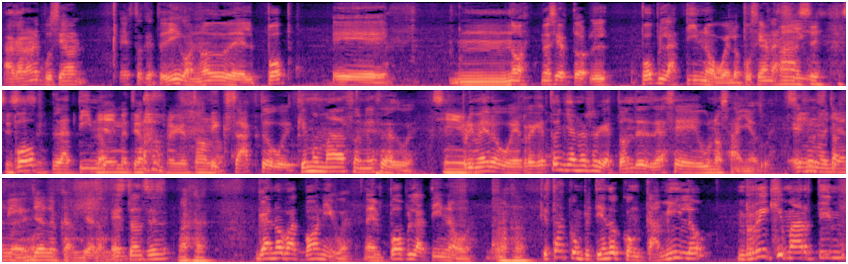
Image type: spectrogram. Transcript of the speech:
Agarraron y pusieron esto que te digo, ¿no? Del pop, eh, mm, no, no es cierto, el pop latino, güey, lo pusieron así, Ah, sí, sí, sí, pop latino. Y ahí metieron el reggaetón, ¿no? Exacto, güey. ¿Qué mamadas son esas, güey? Primero, güey, el reggaetón ya no es reggaetón desde hace unos años, güey. Eso no, está ya, fin, lo, ya lo cambiaron. Entonces, Ajá, ganó Bad Bunny, güey, en pop latino, güey. ajá. Que estaba compitiendo con Camilo, Ricky Martin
